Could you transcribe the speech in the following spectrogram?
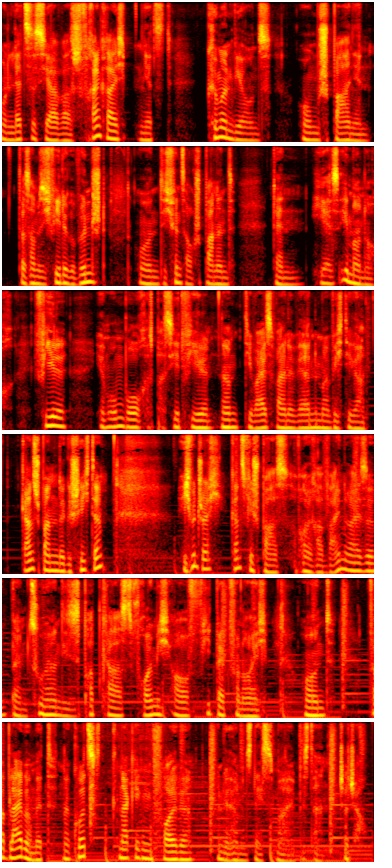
Und letztes Jahr war es Frankreich. Und jetzt kümmern wir uns um Spanien. Das haben sich viele gewünscht und ich finde es auch spannend, denn hier ist immer noch viel im Umbruch, es passiert viel, ne? die Weißweine werden immer wichtiger. Ganz spannende Geschichte. Ich wünsche euch ganz viel Spaß auf eurer Weinreise beim Zuhören dieses Podcasts. Freue mich auf Feedback von euch und verbleibe mit einer kurz knackigen Folge und wir hören uns nächstes Mal. Bis dann. Ciao, ciao.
